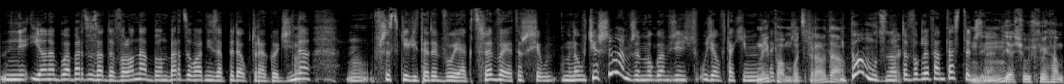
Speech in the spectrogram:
mm, i ona była bardzo zadowolona, bo on bardzo ładnie zapytał, która godzina. Mm, Wszystkie litery były jak trzeba. Ja też się no, ucieszyłam, że mogłam wziąć udział w takim... No i takim pomóc, czymś. prawda? I pomóc, no to w ogóle fantastyczne. Ja się uśmiecham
